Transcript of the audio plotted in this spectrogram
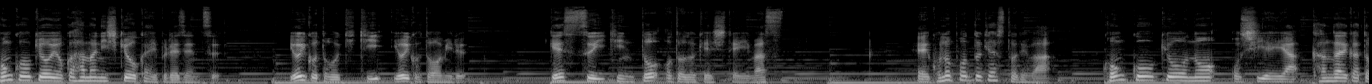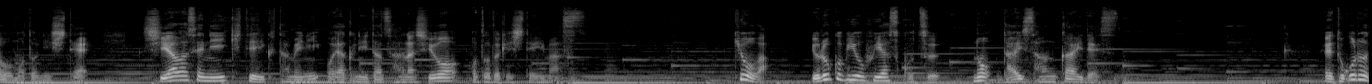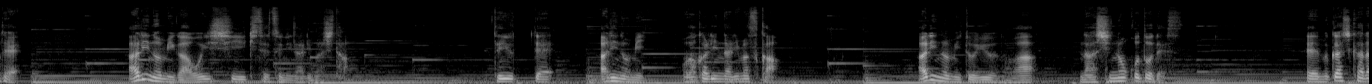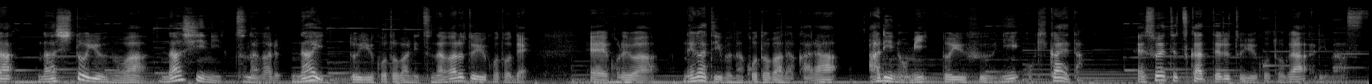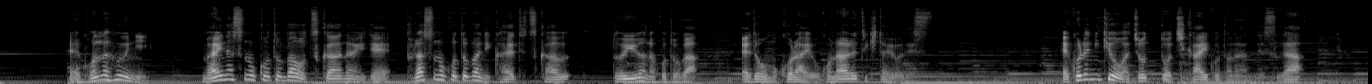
金光教横浜西教会プレゼンツ。良いことを聞き良いことを見る。月水金とお届けしています、えこのポッドキャストでは金光教の教えや考え方をもとにして幸せに生きていくためにお役に立つ話をお届けしています。今日は喜びを増やすコツの第3回です。えところでありの実が美味しい季節になりました。って言ってありの実お分かりになりますか？ありの実というのは梨のことです、えー昔から梨というのはなしにつながるないという言葉につながるということで、えーこれはネガティブな言葉だからありの実というふうに置き換えた、えそうやって使ってるということがあります、えこんなふうにマイナスの言葉を使わないでプラスの言葉に変えて使うというようなことがえどうも古来行われてきたようです。えこれに今日はちょっと近いことなんですが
